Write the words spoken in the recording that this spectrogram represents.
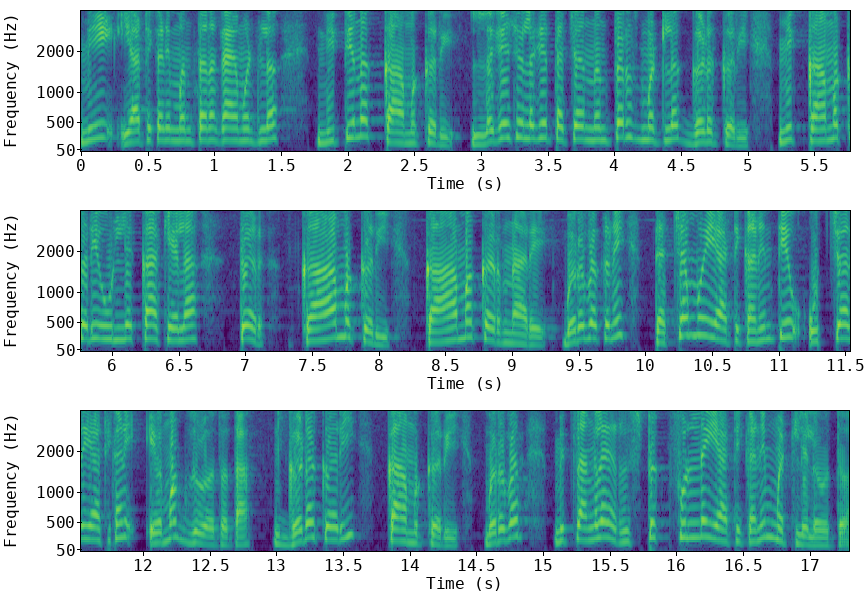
मी या ठिकाणी म्हणताना काय म्हटलं? नितीन कामकरी. लगेच लगेच त्याच्यानंतरच म्हटलं गडकरी. मी कामकरी उल्लेख का केला? तर काम करी काम करणारे. बरोबर का नाही? त्याच्यामुळे या ठिकाणी ते उच्चार या ठिकाणी यमक जुळत होता. गडकरी काम करी. बरोबर? मी चांगल्या रिस्पेक्टफुलने या ठिकाणी म्हटलेलं होतं.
